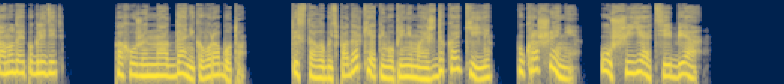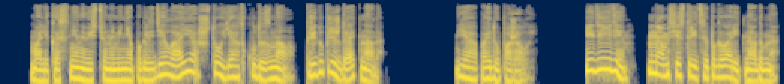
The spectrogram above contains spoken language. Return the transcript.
А ну дай поглядеть. Похоже на Даникову работу. Ты, стало быть, подарки от него принимаешь? Да какие? Украшения. Уж я тебя!» Малика с ненавистью на меня поглядела, а я что, я откуда знала? Предупреждать надо. Я пойду, пожалуй. Иди, иди, нам, сестрицы, поговорить надобно.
